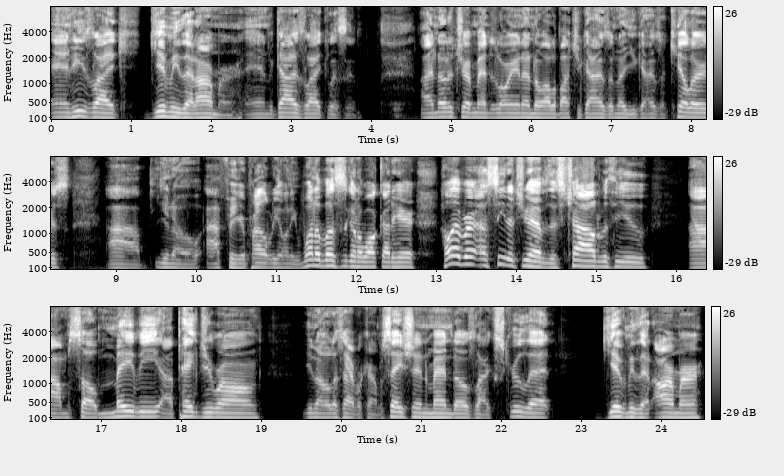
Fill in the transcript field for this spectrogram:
And he's like, Give me that armor. And the guy's like, Listen, I know that you're a Mandalorian. I know all about you guys. I know you guys are killers. Uh, you know, I figure probably only one of us is going to walk out of here. However, I see that you have this child with you. Um, so maybe I pegged you wrong you know, let's have a conversation. Mando's like, screw that, give me that armor.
